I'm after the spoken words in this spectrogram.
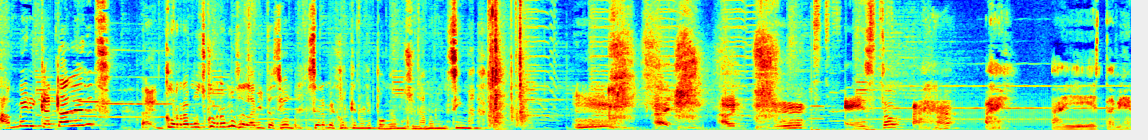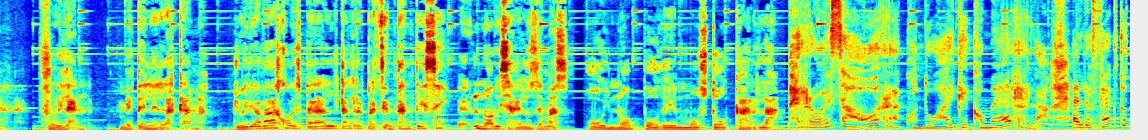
¿American Talents? Ay, corramos, corramos a la habitación. Será mejor que no le pongamos una mano encima. Ay, a ver. Esto, ajá. Ay, ahí está bien. Froilán, métele en la cama. Yo iré abajo a esperar al tal representante ese. Eh, no avisaré a los demás. Hoy no podemos tocarla. Pero es ahora cuando hay que comerla. El efecto de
